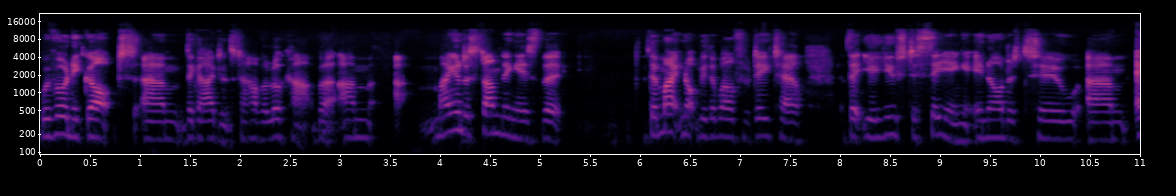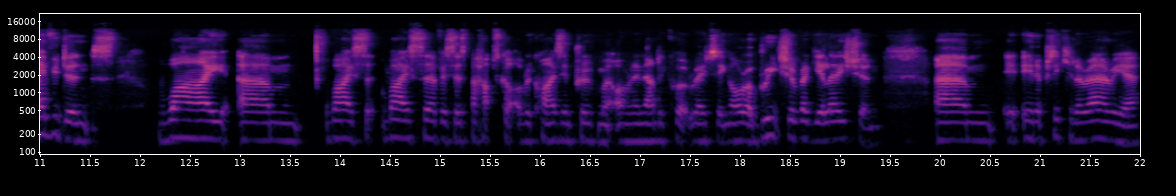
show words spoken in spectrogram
we've only got um, the guidance to have a look at. But um, uh, my understanding is that there might not be the wealth of detail that you're used to seeing in order to um, evidence why um, why why services perhaps got a requires improvement or an inadequate rating or a breach of regulation um, in a particular area.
